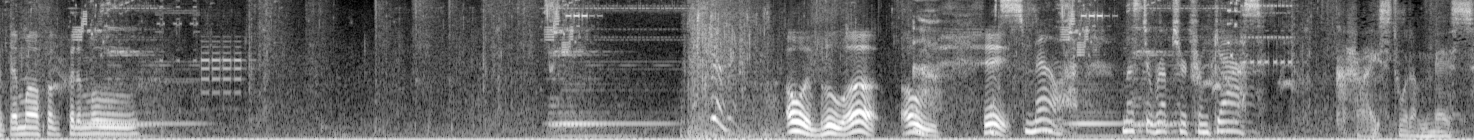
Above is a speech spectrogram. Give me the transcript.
I bet that motherfucker for the move. Oh, it blew up. Oh, That shit. smell. Must have ruptured from gas. Christ, what a mess.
